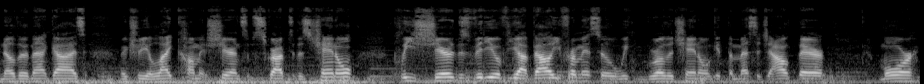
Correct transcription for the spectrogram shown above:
And other than that, guys, make sure you like, comment, share, and subscribe to this channel. Please share this video if you got value from it so we can grow the channel get the message out there more.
